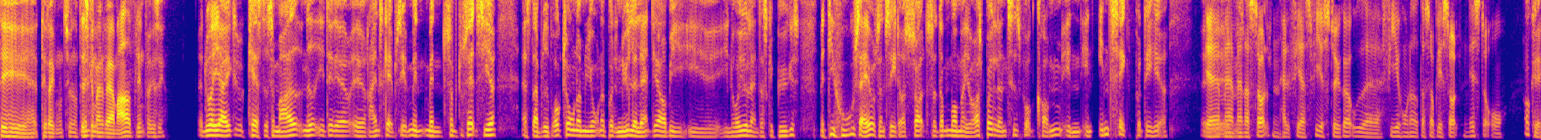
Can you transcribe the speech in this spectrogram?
Det, det er der ikke nogen tvivl om. Det skal man være meget blind for, kan se. Nu har jeg ikke kastet så meget ned i det der øh, regnskab, men, men som du selv siger, altså der er blevet brugt 200 millioner på det nye LaLandia oppe i, i, i Nordjylland, der skal bygges. Men de huse er jo sådan set også solgt, så der må man jo også på et eller andet tidspunkt komme en, en indtægt på det her. Ja, Øh, man, man har solgt en 70-80 stykker ud af 400, der så bliver solgt næste år. Okay.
